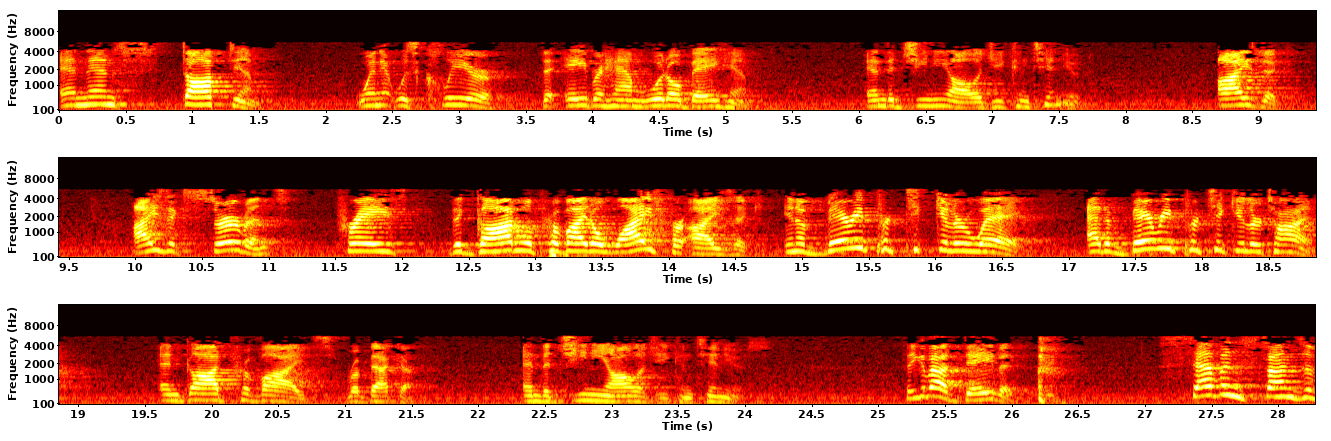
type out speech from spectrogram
and then stopped him when it was clear that Abraham would obey him. And the genealogy continued. Isaac. Isaac's servant prays that God will provide a wife for Isaac in a very particular way, at a very particular time. And God provides Rebekah. And the genealogy continues. Think about David. Seven sons of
